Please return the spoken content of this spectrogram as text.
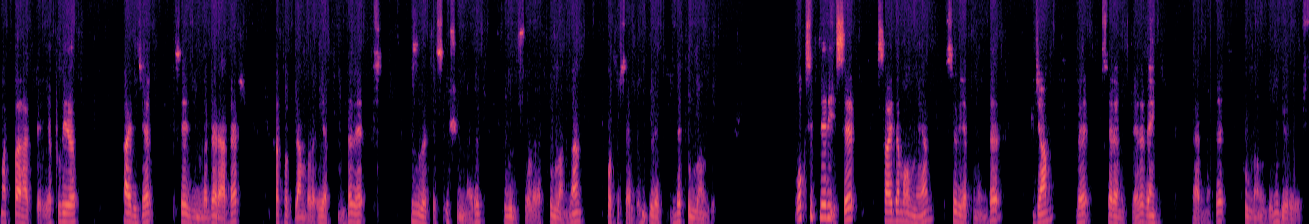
matbaa harfleri yapılıyor. Ayrıca sezyumla beraber katot lambaları yapımında ve kızılötesi ışınları bulucusu olarak kullanılan fotosellerin üretiminde kullanılıyor. Oksitleri ise saydam olmayan sır yapımında cam ve seramiklere renk vermede kullanıldığını görüyoruz.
